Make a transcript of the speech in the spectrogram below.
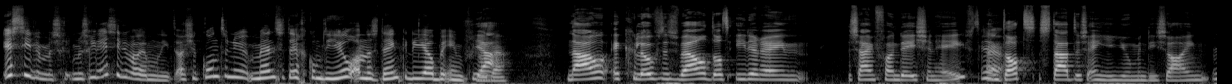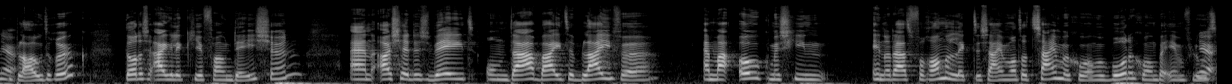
Is die er misschien, misschien is die er wel helemaal niet. Als je continu mensen tegenkomt die heel anders denken, die jou beïnvloeden. Ja. Nou, ik geloof dus wel dat iedereen zijn foundation heeft. Ja. En dat staat dus in je human design Ja. blauwdruk. Dat is eigenlijk je foundation. En als je dus weet om daarbij te blijven en maar ook misschien inderdaad veranderlijk te zijn, want dat zijn we gewoon. We worden gewoon beïnvloed. Ja.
